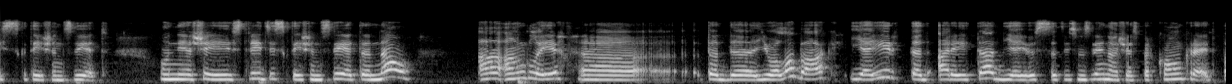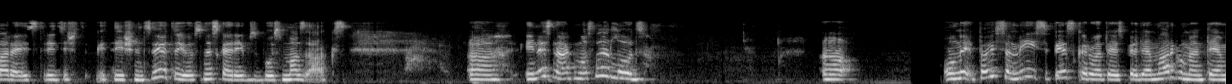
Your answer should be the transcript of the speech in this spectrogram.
izskatīšanas vietu. Un, ja šī strīdus izskatīšanas vieta nav Anglija, tad jo labāk, ja ir, tad arī tad, ja jūs esat vismaz vienojušies par konkrētu pareizu strīdus izskatīšanas vietu, jūsu neskaidrības būs mazākas. Ines, nākamo slēdzu, lūdzu. Un pavisam īsi pieskaroties pie tiem argumentiem,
